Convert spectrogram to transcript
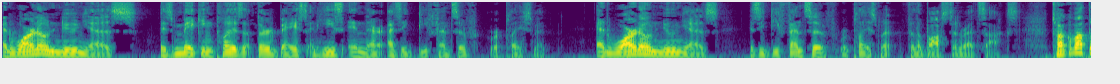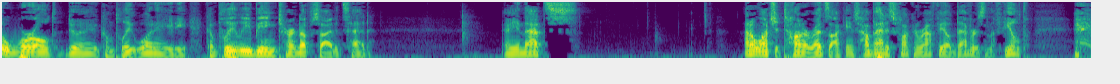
Eduardo Nunez is making plays at third base, and he's in there as a defensive replacement. Eduardo Nunez is a defensive replacement for the Boston Red Sox. Talk about the world doing a complete 180, completely being turned upside its head. I mean, that's. I don't watch a ton of Red Sox games. How bad is fucking Rafael Devers in the field?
